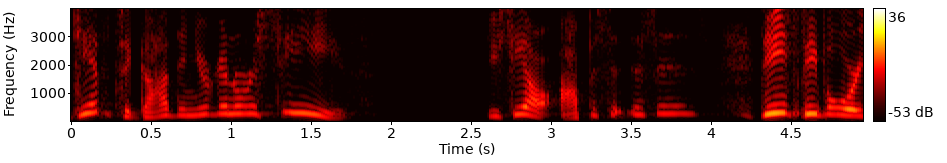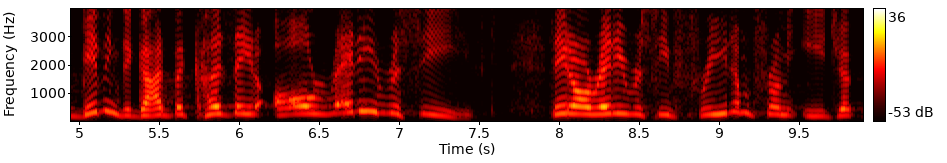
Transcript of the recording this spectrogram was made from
give to God, then you're going to receive. Do you see how opposite this is? These people were giving to God because they'd already received. They'd already received freedom from Egypt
